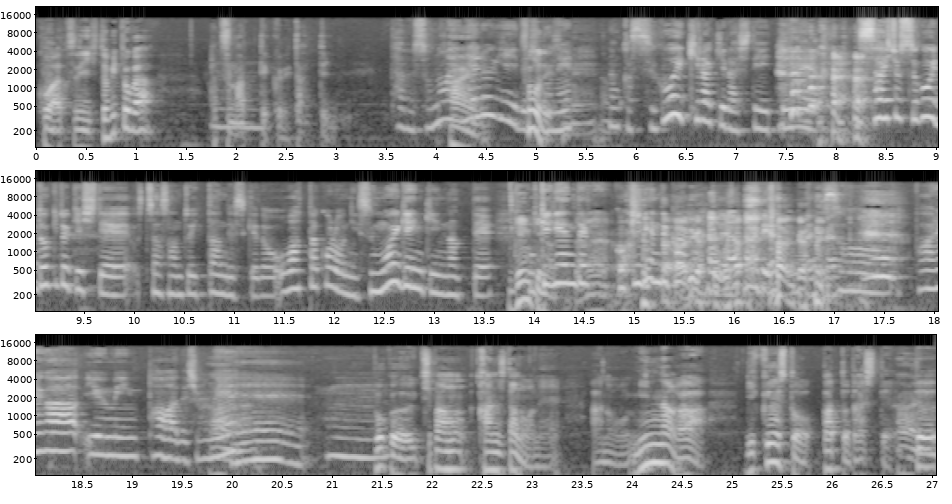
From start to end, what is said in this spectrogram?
こう熱い人々が集まってくれたっていう。多分そのエネルギーでしょうね,、はい。ね。なんか。すごいキラキラしていて 最初すごいドキドキして内田さんと行ったんですけど終わった頃にすごい元気になって元気ご機嫌でになってたね。ご機嫌で帰ありがとうございますありがとうございます。そう。やっぱあれがユーミンパワーでしょうね、僕一番感じたのはねあのみんながリクエストをパッと出して、はい。で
